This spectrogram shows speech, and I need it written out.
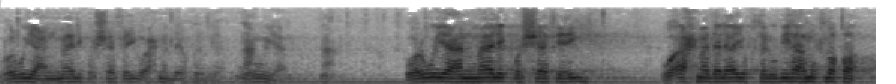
وروي عن مالك والشافعي وأحمد لا يقبل بها. نعم. وروي عن نعم. وروي عن مالك والشافعي وأحمد لا يقتل بها مطلقا.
